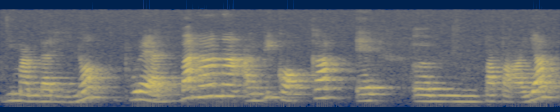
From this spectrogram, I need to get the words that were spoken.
di mandarino, purea di banana, albicocca e um, papaya,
